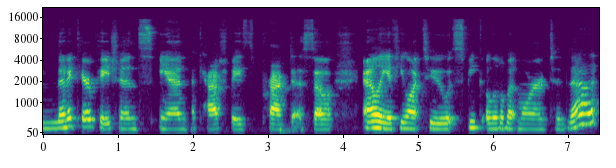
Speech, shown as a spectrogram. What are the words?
Medicare patients and a cash based practice. So, Ali, if you want to speak a little bit more to that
